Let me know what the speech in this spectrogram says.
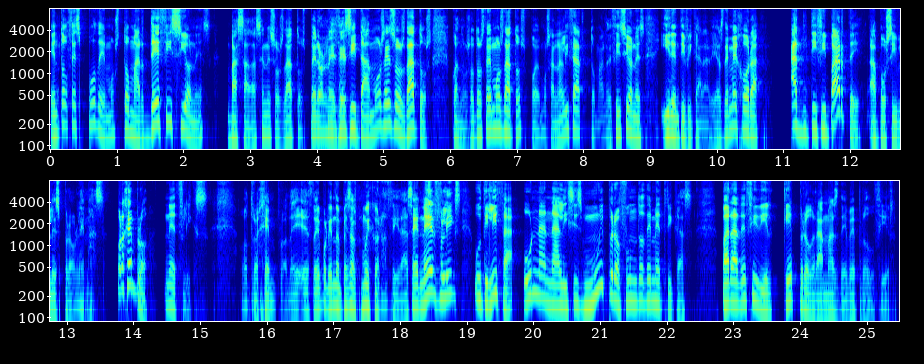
entonces podemos tomar decisiones basadas en esos datos. Pero necesitamos esos datos. Cuando nosotros tenemos datos, podemos analizar, tomar decisiones, identificar áreas de mejora, anticiparte a posibles problemas. Por ejemplo, Netflix. Otro ejemplo, estoy poniendo empresas muy conocidas. ¿eh? Netflix utiliza un análisis muy profundo de métricas para decidir qué programas debe producir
